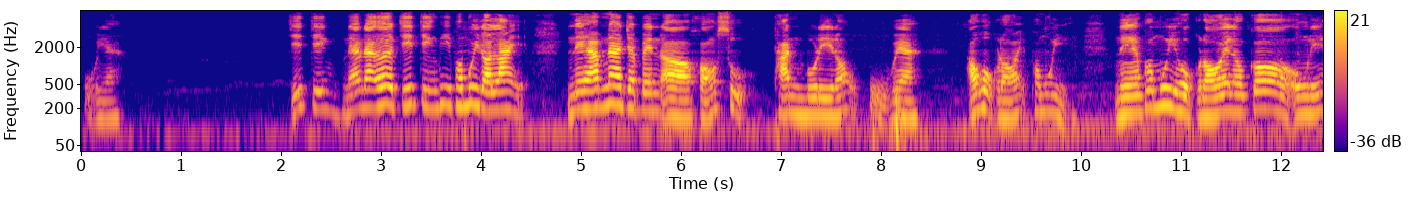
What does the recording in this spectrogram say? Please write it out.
โอ้ยจี๊ดจริงนะครับนะเออจี๊ดจริงพี่พ่อมุ้ยดอนไล่ นี่ครับน่าจะเป็นเอ่อของสุพรรณบุรีเนาะโอ้โหเวียเอาหกร้อยพ่อมุ้ยเนี่ยพ่อมุ้ยหกร้อยแล้วก็องค์นี้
